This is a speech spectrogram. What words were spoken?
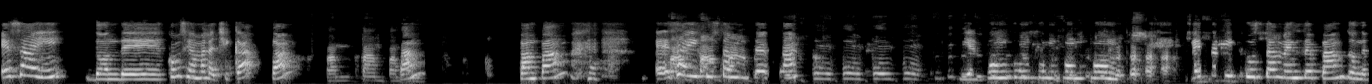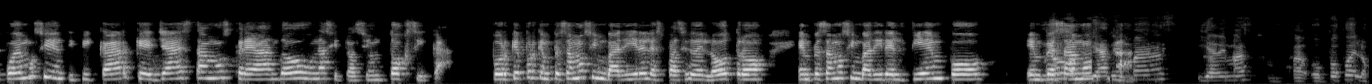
es ahí donde, ¿cómo se llama la chica? ¿Pam? Pam, pam, pam. ¿Pam? pam, pam, es ahí justamente pam, pum, pum, pum, pum. y el pum, pum, pum, pum, pum. Es ahí justamente, Pam, donde podemos identificar que ya estamos creando una situación tóxica. ¿Por qué? Porque empezamos a invadir el espacio del otro, empezamos a invadir el tiempo, empezamos no, y además, y además o poco de lo,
